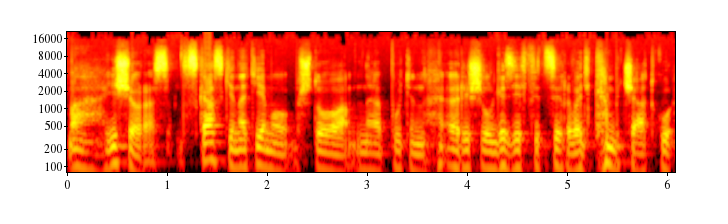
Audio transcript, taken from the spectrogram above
а, еще раз, сказки на тему, что э, Путин решил газифицировать Камчатку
